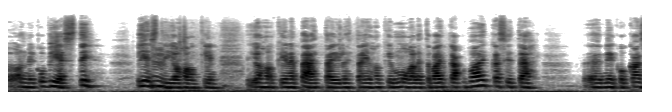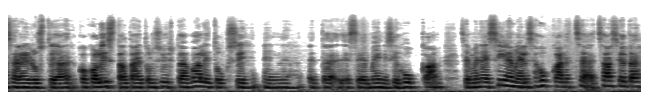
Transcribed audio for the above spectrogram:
on, niin kuin viesti, viesti mm. johonkin, johonkin päättäjille tai johonkin muualle. Että vaikka, vaikka sitä niin kuin kansanedustaja koko listalta ei tulisi yhtään valituksi, niin että se menisi hukkaan. Se menee siinä mielessä hukkaan, että sä et saa sieltä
